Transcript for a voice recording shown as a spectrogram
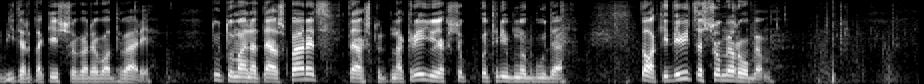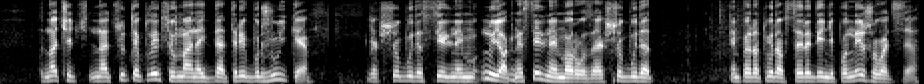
вітер такий, що вирива двері. Тут у мене теж перець, теж тут накрию, якщо потрібно буде. Так, і дивіться, що ми робимо. Значить, на цю теплицю в мене йде три буржуйки. Якщо буде сильний, ну як не сильний мороз, а якщо буде температура всередині понижуватися,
